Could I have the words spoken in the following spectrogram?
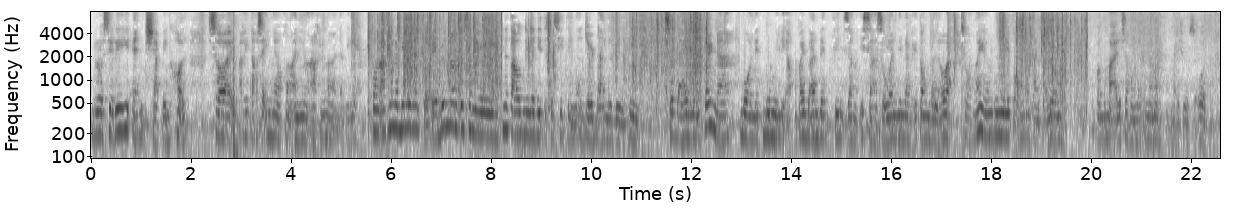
grocery and shopping haul. So, ipakita ko sa inyo kung ano yung aking mga nabili. Itong aking nabili na to, eh, doon lang to sa may tinatawag nila dito sa city na Giordano Building. So, dahil winter na, bonnet, bumili ako. 500 fills ang isa. So, one dinar itong dalawa. So, ngayon, bumili po ako ng pantalon. Kapag umaalis ako, meron naman maisusuot.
